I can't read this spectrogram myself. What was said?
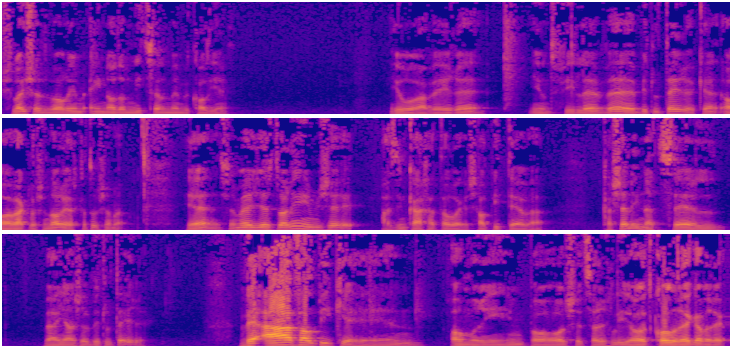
שלושה דבורים אין אודם ניצל מהם בכל יום. עירו אבירה, עיון תפילה וביטל תרא, כן? או רק לשון איך כתוב שם. זאת אומרת, יש דברים ש... אז אם ככה אתה רואה שעל פי טבע, קשה להינצל בעניין של ביטל תרא. ואף על פי כן, אומרים פה שצריך להיות כל רגע ורגע.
